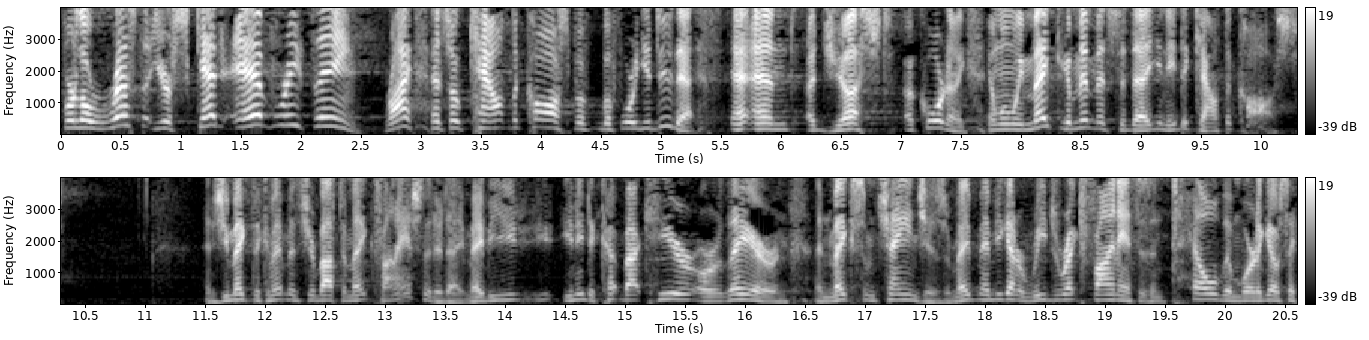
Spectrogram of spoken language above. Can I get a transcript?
For the rest of your schedule, everything, right? And so count the cost before you do that and, and adjust accordingly. And when we make commitments today, you need to count the cost. And as you make the commitments you're about to make financially today, maybe you, you, need to cut back here or there and, and make some changes. Or maybe, maybe you got to redirect finances and tell them where to go. Say,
